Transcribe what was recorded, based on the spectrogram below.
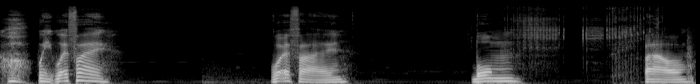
Oh, wait, what if I... What if I... Boom. Bow.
